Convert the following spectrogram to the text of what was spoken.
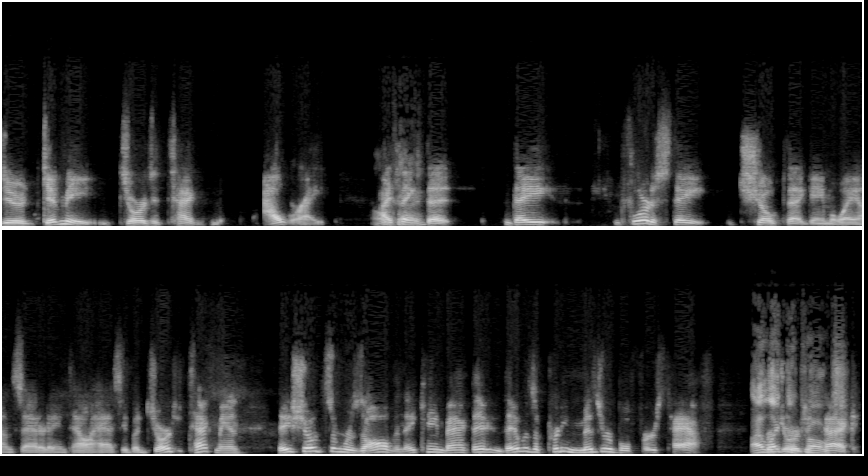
Dude, give me Georgia Tech outright. I think that they Florida State choked that game away on Saturday in Tallahassee, but Georgia Tech, man, they showed some resolve and they came back. They they was a pretty miserable first half I for like Georgia. Tech.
